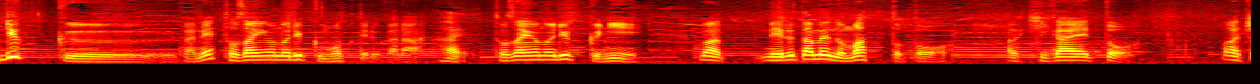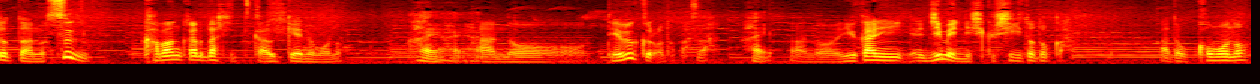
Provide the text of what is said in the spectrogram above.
リュックがね登山用のリュック持ってるからはい。登山用のリュックに、まあ、寝るためのマットとあと着替えと、まあ、ちょっとあのすぐカバンから出して使う系のもの。はいはいはい。あの手袋とかさはい。あの床に地面に敷くシートとかあと小物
